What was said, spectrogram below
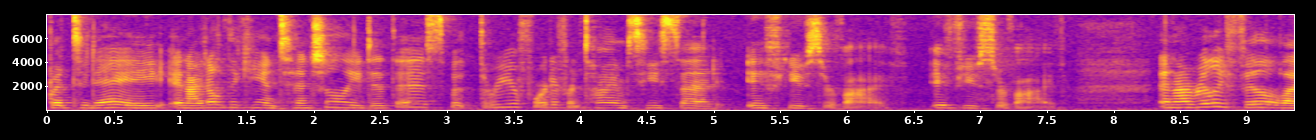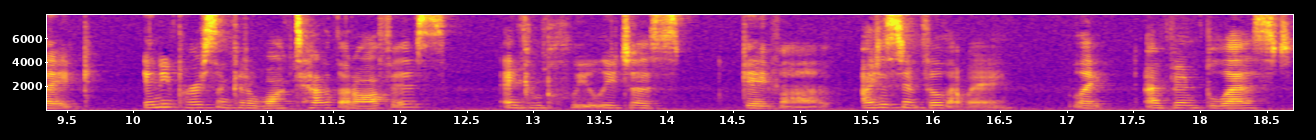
But today, and I don't think he intentionally did this, but three or four different times he said, "If you survive, if you survive," and I really feel like any person could have walked out of that office and completely just gave up. I just didn't feel that way. Like I've been blessed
